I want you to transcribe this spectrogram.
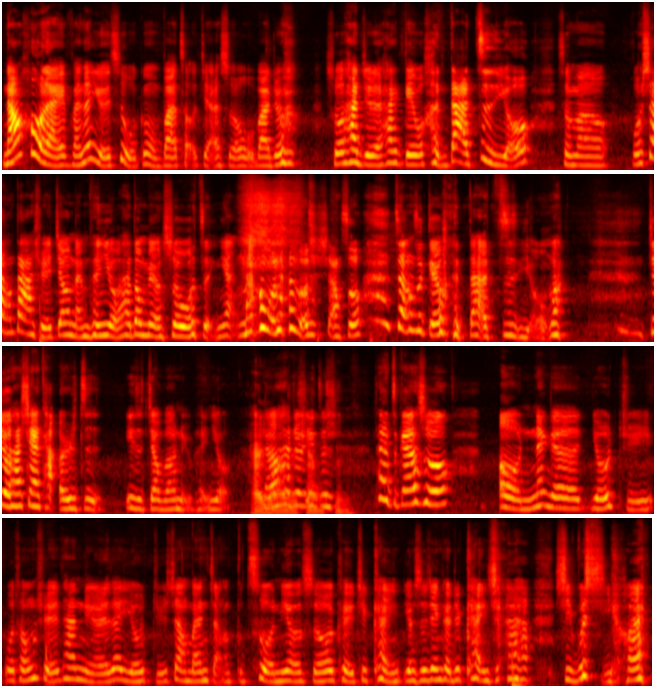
然后后来反正有一次我跟我爸吵架的时候，我爸就说他觉得他给我很大自由，什么我上大学交男朋友他都没有说我怎样，然后我那时候就想说这样是给我很大自由嘛，结果他现在他儿子一直交不到女朋友，然后他就一直，他一直跟他说。哦，那个邮局，我同学他女儿在邮局上班，长得不错，你有时候可以去看，有时间可以去看一下，喜不喜欢？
